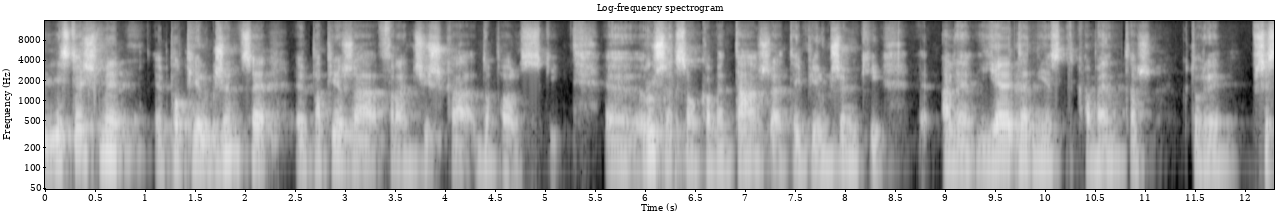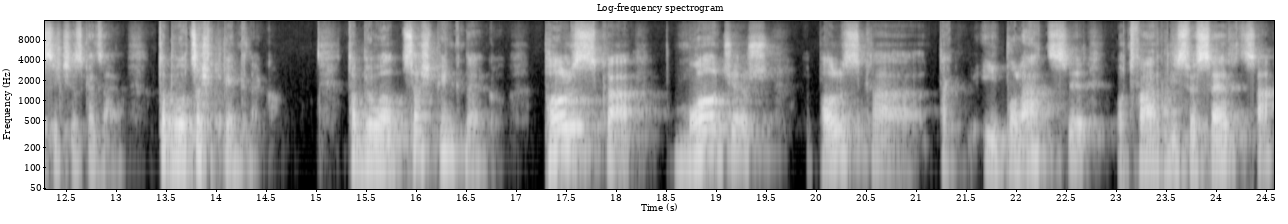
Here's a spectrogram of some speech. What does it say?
jesteśmy po pielgrzymce papieża Franciszka do Polski. Różne są komentarze tej pielgrzymki, ale jeden jest komentarz, który wszyscy się zgadzają. To było coś pięknego. To było coś pięknego. Polska młodzież, Polska tak, i Polacy otwarli swe serca.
